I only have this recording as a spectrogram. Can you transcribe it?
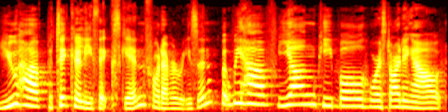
you have particularly thick skin for whatever reason, but we have young people who are starting out.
